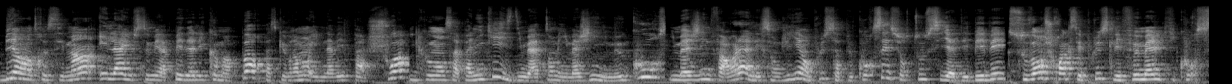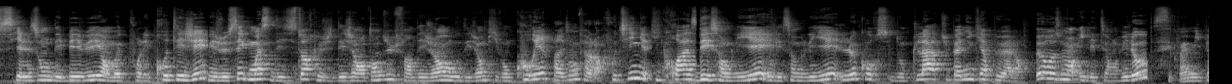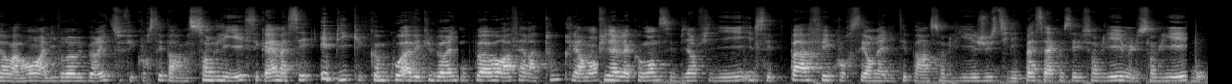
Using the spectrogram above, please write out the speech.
bien entre ses mains et là il se met à pédaler comme un porc parce que vraiment il n'avait pas le choix. Il commence à paniquer, il se dit mais attends mais imagine il me course, imagine, enfin voilà les sangliers en plus ça peut courser surtout s'il y a des bébés. Souvent je crois que c'est plus les femelles qui coursent si elles ont des bébés en mode pour les protéger. Mais je sais que moi c'est des histoires que j'ai déjà entendues, enfin des gens ou des gens qui vont courir par exemple faire leur footing, qui croisent des sangliers et les sangliers le coursent. Donc là tu paniques un peu. Alors heureusement il était en vélo, c'est quand même hyper marrant, un livreur Uber Eats se fait courser par un sanglier, c'est quand même assez épique. Comme quoi avec Uber Eats on peut avoir affaire à tout clairement. Au final la commande c'est bien fini, il s'est pas fait courser en réalité par un sanglier, juste il est passé à côté du sanglier. Mais le sanglier, bon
